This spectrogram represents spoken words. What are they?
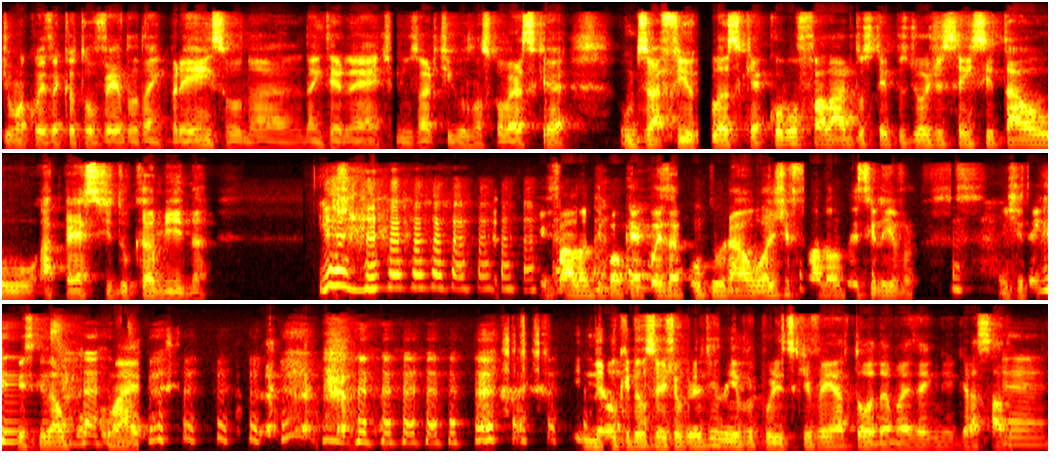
de uma coisa que eu estou vendo na imprensa ou na, na, internet, nos artigos, nas conversas, que é um desafio que é como falar dos tempos de hoje sem citar o, a peste do Camina que falam de qualquer coisa cultural hoje falam desse livro. A gente tem que pesquisar um pouco mais. e não que não seja um grande livro, por isso que vem à toda, mas é engraçado. É.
